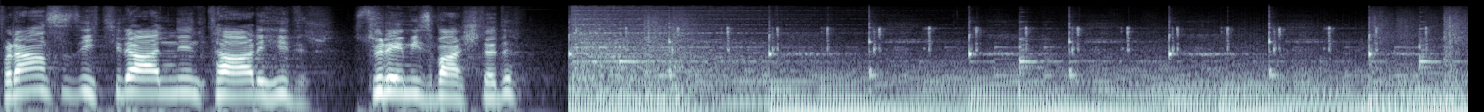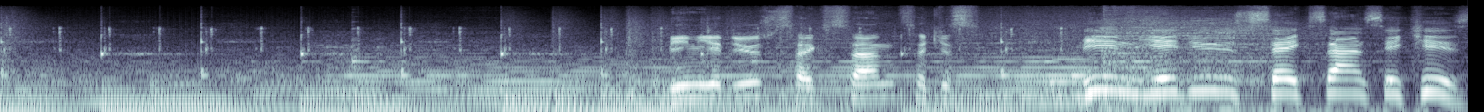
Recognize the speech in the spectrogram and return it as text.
Fransız ihtilalinin tarihidir. Süremiz başladı. 1788. 1788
